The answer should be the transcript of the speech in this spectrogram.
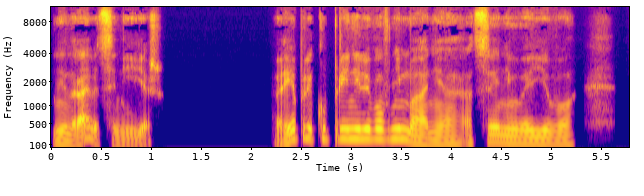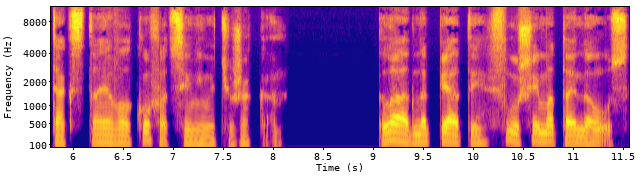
Не нравится, не ешь». Реплику приняли во внимание, оценивая его — так стая волков оценивает чужака. Ладно, пятый, слушай, мотай на ус.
